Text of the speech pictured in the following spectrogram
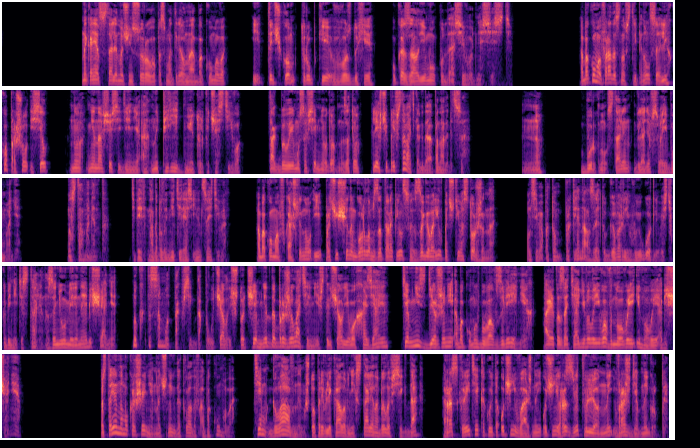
Наконец Сталин очень сурово посмотрел на Абакумова и тычком трубки в воздухе указал ему, куда сегодня сесть. Абакумов радостно встрепенулся, легко прошел и сел но не на все сиденье, а на переднюю только часть его. Так было ему совсем неудобно, зато легче привставать, когда понадобится. — Ну? — буркнул Сталин, глядя в свои бумаги. Настал момент. Теперь надо было не терять инициативы. Абакумов кашлянул и прочищенным горлом заторопился, заговорил почти восторженно. Он себя потом проклинал за эту говорливую угодливость в кабинете Сталина, за неумеренные обещания, но как-то само так всегда получалось, что чем недоброжелательней встречал его хозяин, тем несдержанней Абакумов бывал в заверениях, а это затягивало его в новые и новые обещания. Постоянным украшением ночных докладов Абакумова, тем главным, что привлекало в них Сталина, было всегда раскрытие какой-то очень важной, очень разветвленной враждебной группы.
